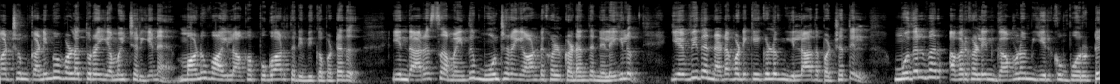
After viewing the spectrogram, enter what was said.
மற்றும் கனிமவளத்துறை அமைச்சர் என மனு வாயிலாக புகார் தெரிவிக்கப்பட்டது. இந்த அரசு அமைந்து மூன்றரை ஆண்டுகள் கடந்த நிலையிலும் எவ்வித நடவடிக்கைகளும் இல்லாத பட்சத்தில் முதல்வர் அவர்களின் கவனம் ஈர்க்கும் பொருட்டு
